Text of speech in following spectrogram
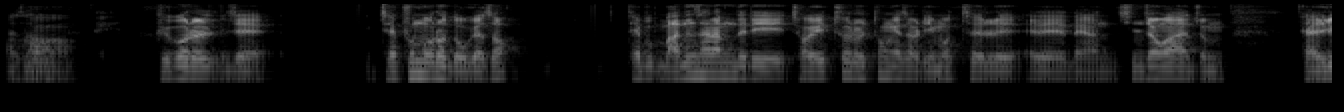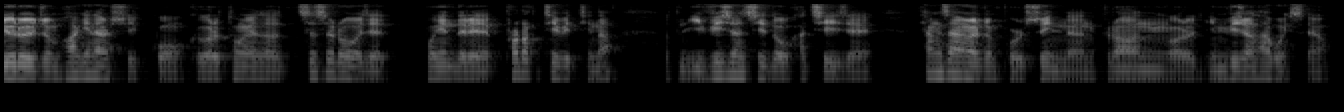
그래서 어 네. 그거를 이제 제품으로 녹여서 대부 많은 사람들이 저희 툴을 통해서 remote를 에 대한 진정한 좀 value를 좀 확인할 수 있고 그거를 통해서 스스로 이제 본인들의 productivity나 어떤 efficiency도 같이 이제 향상을 좀 볼 수 있는 그런 거를 envision 하고 있어요.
